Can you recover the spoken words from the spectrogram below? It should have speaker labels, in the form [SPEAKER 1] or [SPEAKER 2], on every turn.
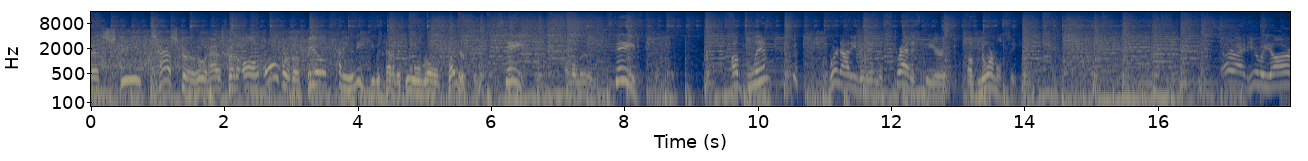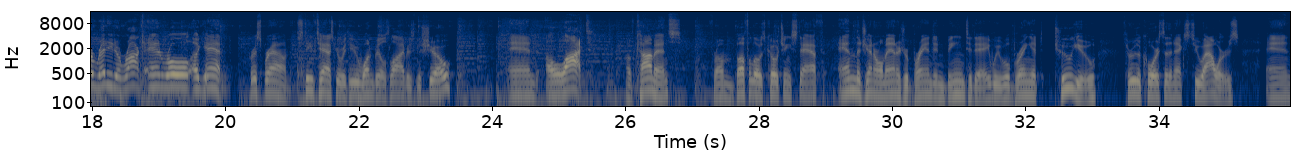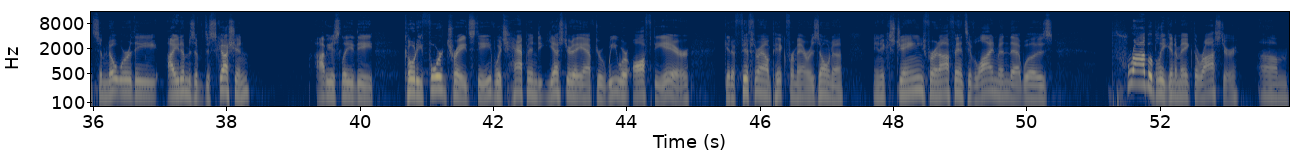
[SPEAKER 1] And it's Steve Tasker who has been all over the field.
[SPEAKER 2] Kind of unique. He was kind of a dual role player for you. Steve!
[SPEAKER 3] A balloon.
[SPEAKER 2] Steve! A blimp? We're not even in the stratosphere of normalcy. All right, here we are, ready to rock and roll again. Chris Brown, Steve Tasker with you. One Bills Live is the show. And a lot of comments from Buffalo's coaching staff and the general manager, Brandon Beane, today. We will bring it to you through the course of the next two hours. And some noteworthy items of discussion. Obviously, the Cody Ford trade, Steve, which happened yesterday after we were off the air, get a fifth round pick from Arizona in exchange for an offensive lineman that was probably going to make the roster. Um,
